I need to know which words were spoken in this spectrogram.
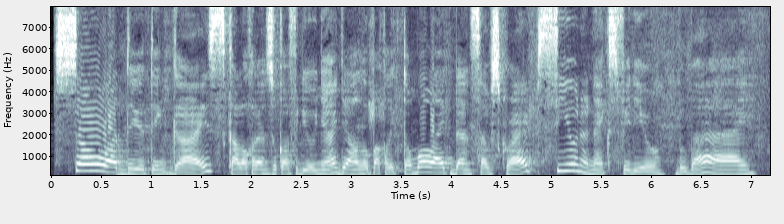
So, what do you think guys? Kalau kalian suka videonya, jangan lupa klik tombol like dan subscribe. See you in the next video. Bye-bye.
